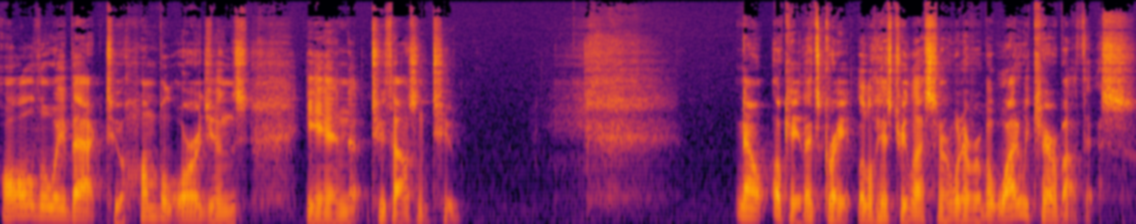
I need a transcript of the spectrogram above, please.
all the way back to humble origins in 2002. Now, okay, that's great, little history lesson or whatever, but why do we care about this?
